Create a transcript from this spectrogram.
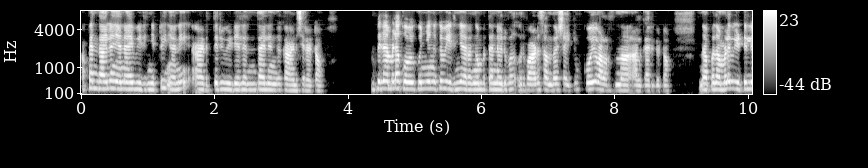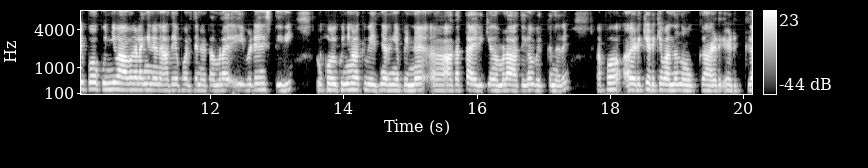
അപ്പൊ എന്തായാലും ഞാൻ അത് വിരിഞ്ഞിട്ട് ഞാൻ അടുത്തൊരു വീഡിയോയിൽ എന്തായാലും നിങ്ങൾക്ക് കാണിച്ചു തരാം കേട്ടോ. പിന്നെ നമ്മളെ കോഴി കുഞ്ഞുങ്ങൾക്ക് വിരിഞ്ഞിറങ്ങുമ്പോൾ തന്നെ ഒരു ഒരുപാട് സന്തോഷമായിരിക്കും കോഴി വളർത്തുന്ന ആൾക്കാർക്ക് കേട്ടോ. അപ്പൊ നമ്മളെ വീട്ടിലിപ്പോ കുഞ്ഞു വാവകൾ എങ്ങനെയാണ്? അതേപോലെ തന്നെ കേട്ടോ. നമ്മളെ ഇവിടെ സ്ഥിതി. കോഴി കുഞ്ഞുങ്ങളൊക്കെ വിരിഞ്ഞിറങ്ങിയ പിന്നെ അകത്തായിരിക്കും നമ്മൾ അധികം വെക്കുന്നത്. അപ്പോൾ ഇടയ്ക്കിടയ്ക്ക് വന്ന് നോക്കുക എടുക്കുക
